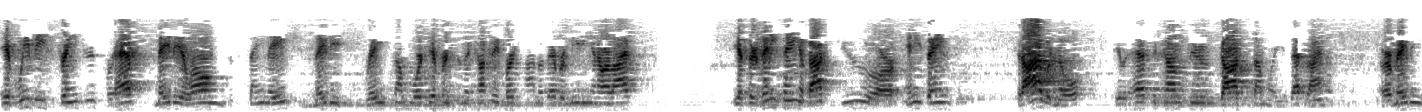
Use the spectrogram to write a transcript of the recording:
if we be strangers, perhaps maybe along the same age, maybe raised somewhere different in the country, first time of ever meeting in our life, if there's anything about you or anything that I would know, it would have to come to God some way. Is that right? Or maybe,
